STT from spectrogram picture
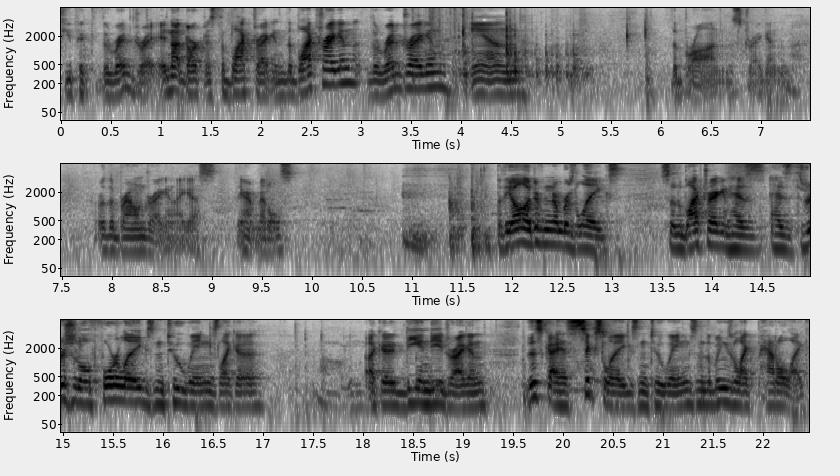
If you pick the red dragon, not darkness, the black dragon, the black dragon, the red dragon, and the bronze dragon, or the brown dragon, I guess. They aren't metals, but they all have different numbers of legs. So the black dragon has has traditional four legs and two wings, like a like a D and D dragon. This guy has six legs and two wings, and the wings are like paddle-like.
